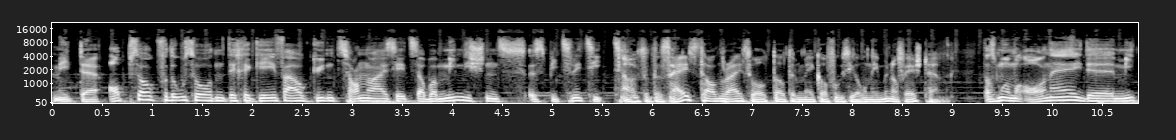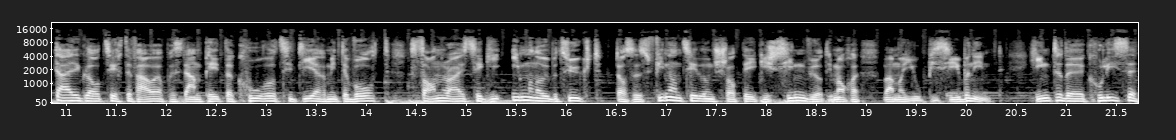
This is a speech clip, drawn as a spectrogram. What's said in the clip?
Mit der Absage von der außerordentlichen GV gönnt Sunrise jetzt aber mindestens ein bisschen Zeit. Also das heisst, Sunrise will an der Megafusion immer noch festhalten? Das muss man annehmen. In der Mitteilung lässt sich der VR-Präsident Peter Kurer zitieren mit dem Wort, Sunrise sei immer noch überzeugt, dass es finanziell und strategisch Sinn würde machen, wenn man UPC übernimmt. Hinter den Kulissen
